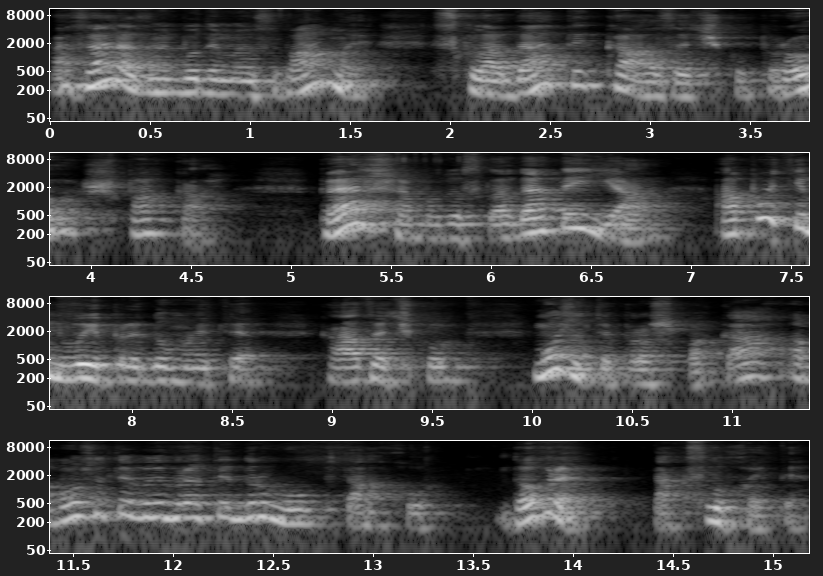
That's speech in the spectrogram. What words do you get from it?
а зараз ми будемо з вами складати казочку про шпака. Перша буду складати я, а потім ви придумаєте казочку. Можете про шпака, а можете вибрати другу птаху. Добре? Так, слухайте,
